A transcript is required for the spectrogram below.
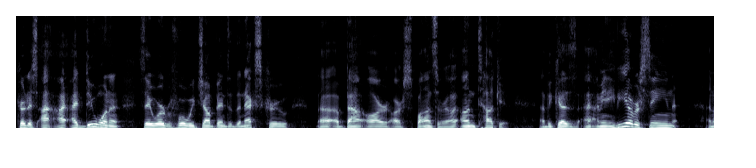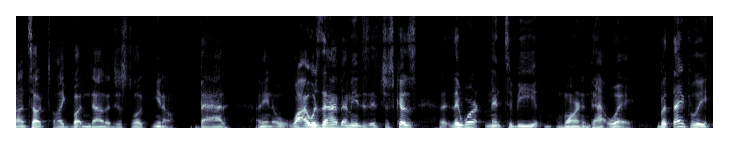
Curtis, I, I, do want to say a word before we jump into the next crew uh, about our our sponsor, uh, Untuck It, uh, because I mean, have you ever seen an untucked like button down that just looked you know bad? I mean, why was that? I mean, it's just because they weren't meant to be worn that way. But thankfully,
